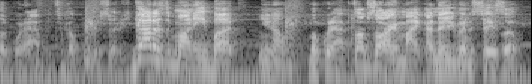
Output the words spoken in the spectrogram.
look what happens a couple years later. He got his money, but you know, look what happens. I'm sorry, Mike. I know you're going to say something.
